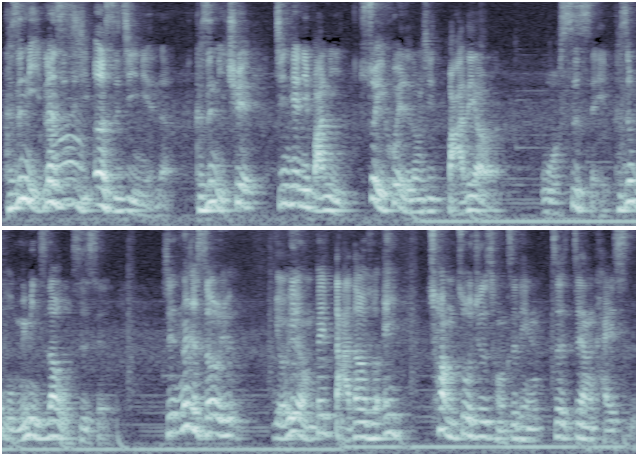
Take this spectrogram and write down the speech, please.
可是你认识自己二十几年了，可是你却今天你把你最会的东西拔掉了。我是谁？可是我明明知道我是谁。所以那个时候就有一种被打到说，哎、欸，创作就是从这天这这样开始的。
